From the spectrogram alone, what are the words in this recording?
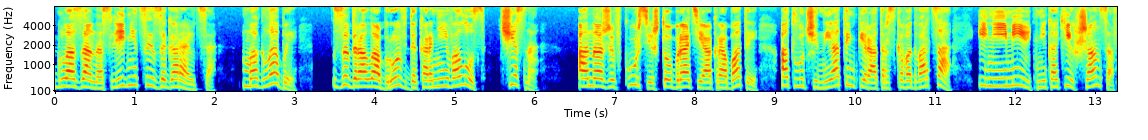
Глаза наследницы загораются. Могла бы. Задрала бровь до корней волос, честно. Она же в курсе, что братья-акробаты отлучены от императорского дворца и не имеют никаких шансов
